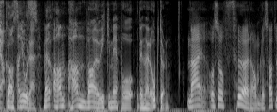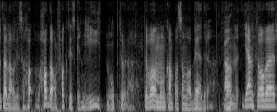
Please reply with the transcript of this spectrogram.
skal han gjorde det. Men han, han var jo ikke med på den her oppturen. Nei, og så før han ble satt ut av laget, så hadde han faktisk en liten opptur der. Det var noen kamper som var bedre, men jevnt over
